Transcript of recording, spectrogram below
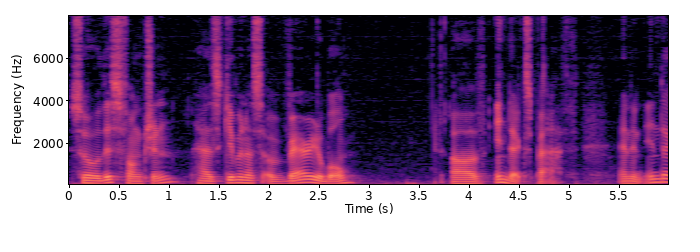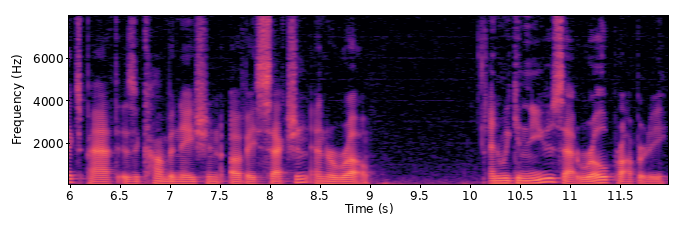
So this function has given us a variable of index path. And an index path is a combination of a section and a row. And we can use that row property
